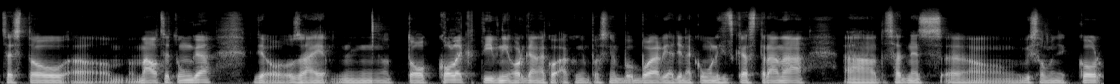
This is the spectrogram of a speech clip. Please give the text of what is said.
cestou Mao Tse-tunga, kde ozaj to kolektívny orgán, ako, ako proste bola riadená komunistická strana, a sa dnes vyslovene kor,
